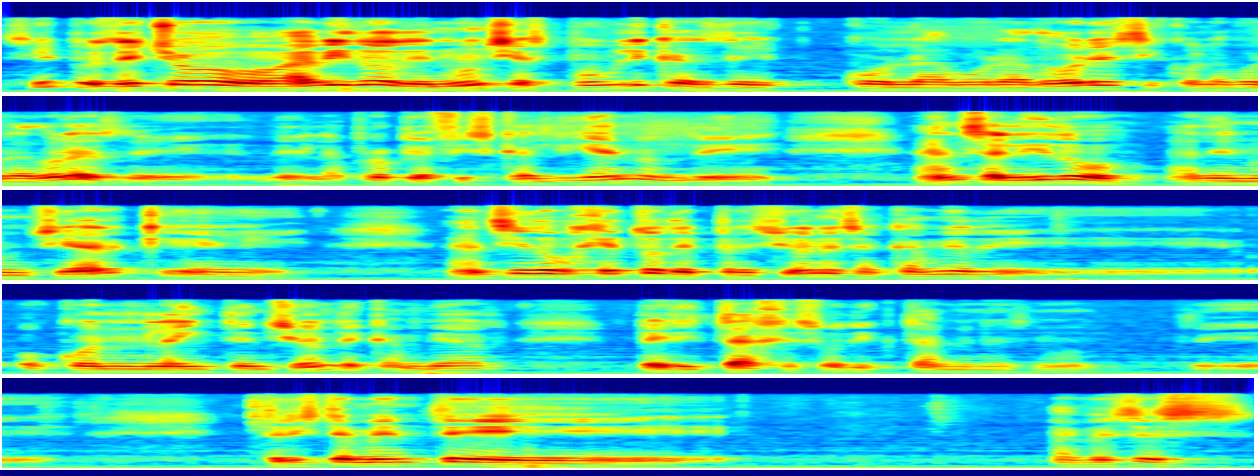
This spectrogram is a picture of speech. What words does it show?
Sí, pues de hecho ha habido denuncias públicas de colaboradores y colaboradoras de, la propia fiscalía en donde han salido a denunciar que han sido objeto de presiones a cambio de o con la intención de cambiar peritajes o dictámenes. ¿no? tristemente a veces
